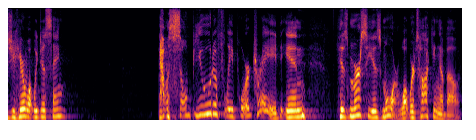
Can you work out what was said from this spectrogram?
Did you hear what we just sang? That was so beautifully portrayed in His mercy is more, what we're talking about.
